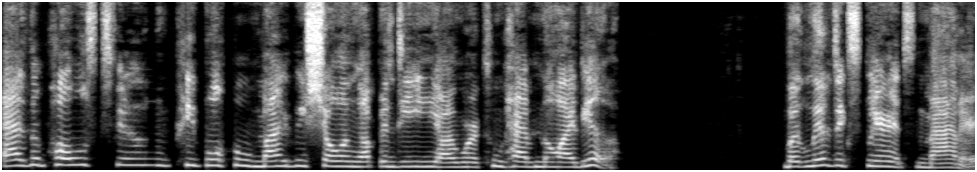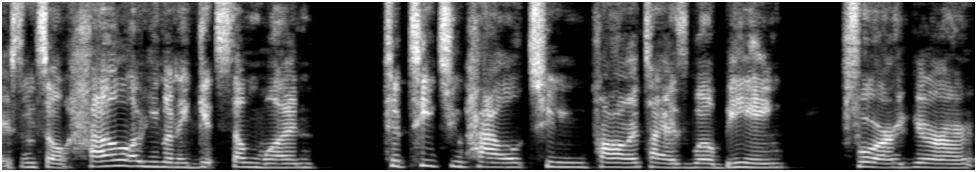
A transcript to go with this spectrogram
As opposed to people who might be showing up in DEI work who have no idea. But lived experience matters. And so how are you going to get someone to teach you how to prioritize well being for your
